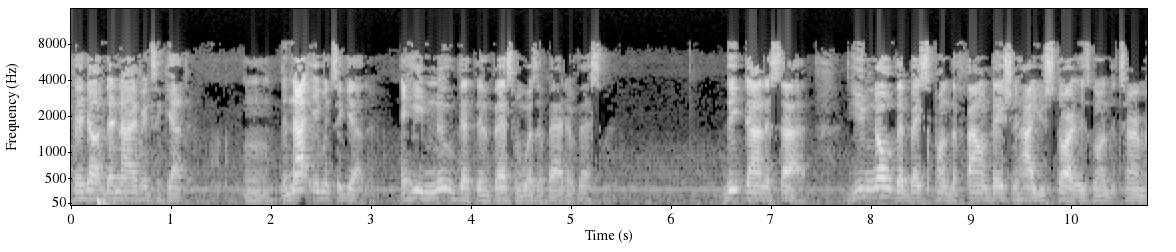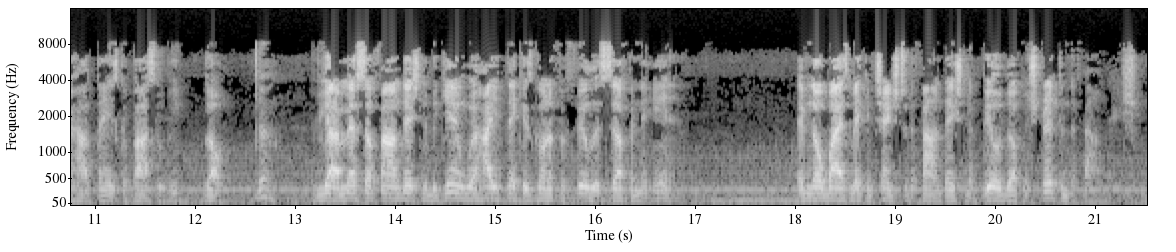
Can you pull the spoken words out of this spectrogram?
they don't. They're not even together. Mm. They're not even together, and he knew that the investment was a bad investment. Deep down inside, you know that based upon the foundation, how you start is going to determine how things could possibly go. Yeah. If you got a messed up foundation to begin with, how you think it's going to fulfill itself in the end? If nobody's making change to the foundation to build up and strengthen the foundation.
